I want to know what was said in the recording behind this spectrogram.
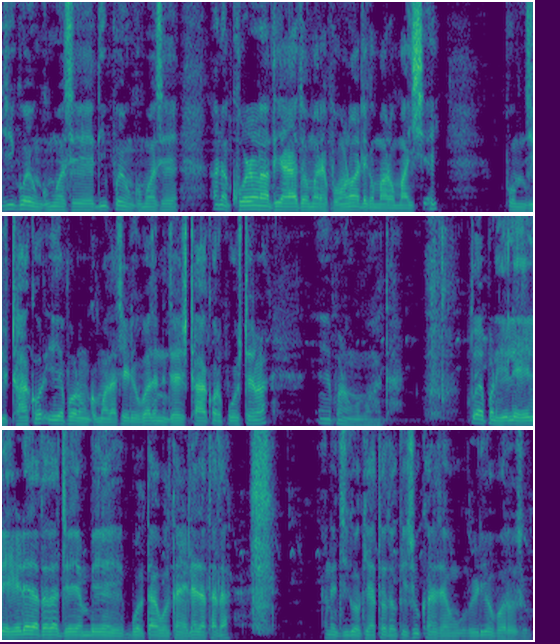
જીગોય ઊંઘમાં છે, દીપોય ઊંઘમાં છે. અને ખોરણાથી આવ્યા તો અમારે ભોણો, એટલે કે મારો માઈસાઈ પૂમજી ઠાકોર, એ પણ ઊંઘમાં હતા. ચેડી ઊભા છે ને, જયેશ ઠાકોર પોસ્ટરવાળા, એ પણ ઊંઘમાં હતા. તો એ પણ હેલે હેલે હેડ્યા જતા હતા જય અંબે બોલતા બોલતા હેડ્યા જતા હતા. અને જીગો કહેતો હતો કે શું કરે છે? હું વીડિયો ભરું છું.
